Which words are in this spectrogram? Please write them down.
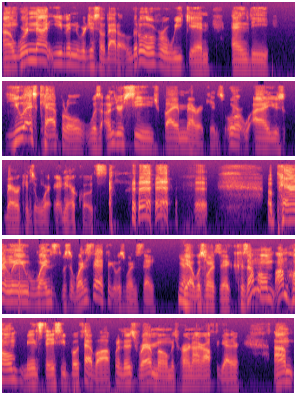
Um, we're not even. We're just about a little over a week in, and the U.S. Capitol was under siege by Americans, or I use Americans in air quotes. Apparently, Wednesday was it Wednesday? I think it was Wednesday. Yeah. Yeah, it was Wednesday because I'm home. I'm home. Me and Stacy both have off. One of those rare moments where her and I are off together. Um,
